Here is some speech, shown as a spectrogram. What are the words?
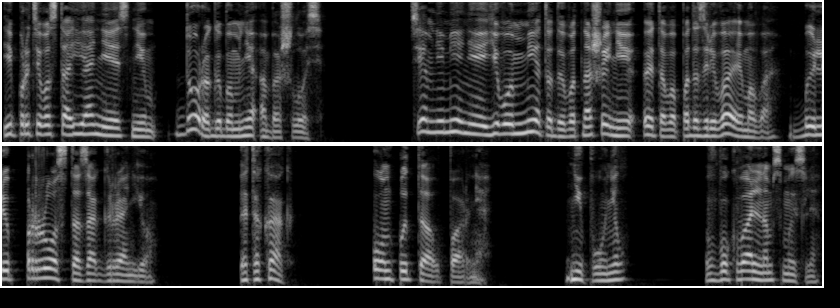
и противостояние с ним дорого бы мне обошлось. Тем не менее, его методы в отношении этого подозреваемого были просто за гранью. «Это как?» Он пытал парня. «Не понял?» «В буквальном смысле.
